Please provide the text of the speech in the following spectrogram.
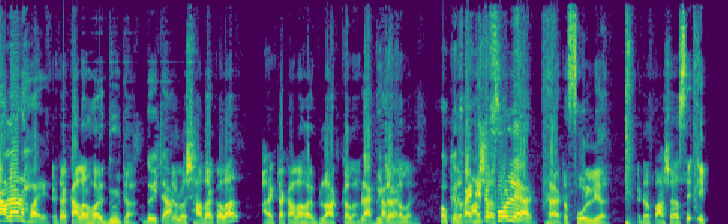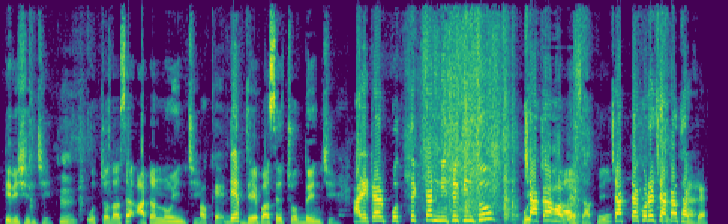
কালার হয়। এটা কালার হয় দুইটা। দুইটা। এটা হলো সাদা কালার আর একটা কালার হয় ব্ল্যাক কালার দুইটা কালার fine. পাশে এটা আপনার- layer? হ্যাঁ এটা ফোর লেয়ার এটার পাশে আছে একত্রিশ ইঞ্চি। উচ্চতা আছে আটান্ন ইঞ্চি। ওকে ডেপ আছে চোদ্দ ইঞ্চি। আর এটার প্রত্যেকটার নিচে কিন্তু চাকা হবে। চারটা করে চাকা থাকবে। হ্যাঁ,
